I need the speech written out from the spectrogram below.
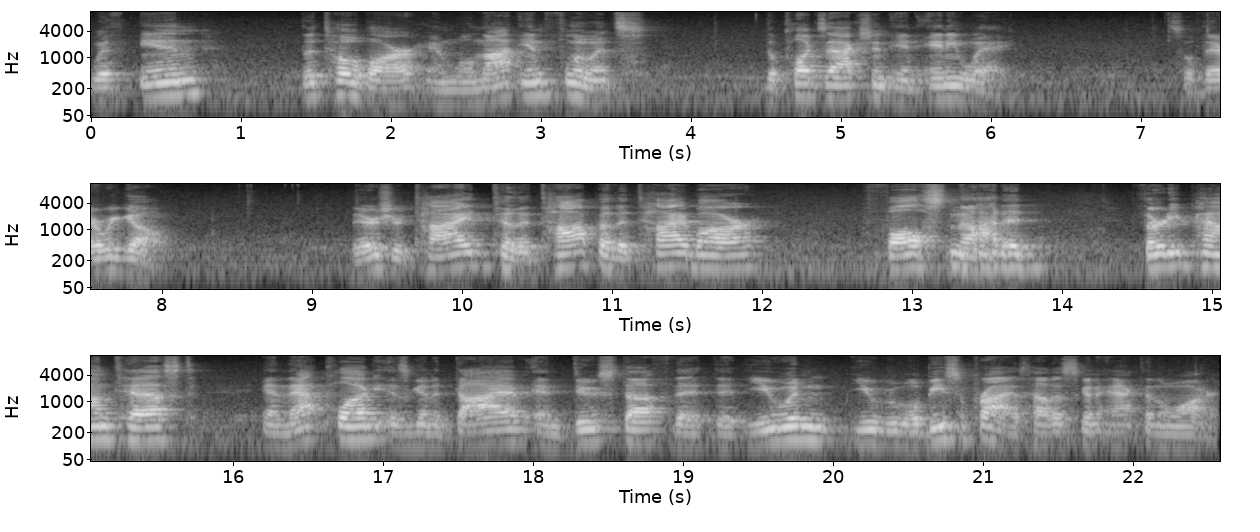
within the tow bar and will not influence the plug's action in any way. So there we go. There's your tied to the top of the tie bar, false knotted, 30 pound test, and that plug is going to dive and do stuff that, that you wouldn't, you will be surprised how this is going to act in the water.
